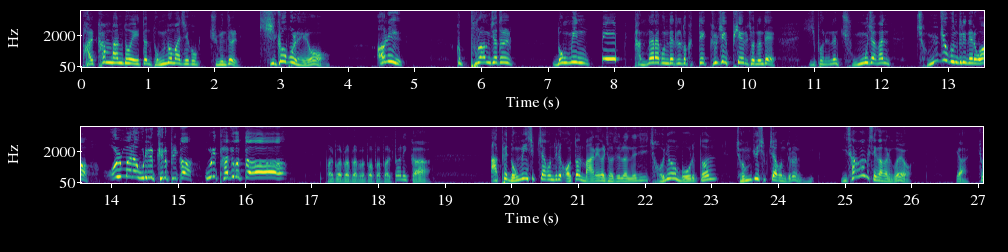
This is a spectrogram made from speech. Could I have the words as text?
발칸반도에 있던 동로마 제국 주민들 기겁을 해요. 아니 그 불황자들 농민 삐 당나라 군대들도 그때 그렇게 피해를 줬는데 이번에는 중무장한 정규군들이 내려와 얼마나 우리를 괴롭힐까? 우리 다 죽었다. 벌벌벌벌벌벌벌 떠니까 앞에 농민 십자군들이 어떤 만행을 저질렀는지 전혀 모르던 정규 십자군들은 이, 이상하게 생각하는 거예요. 야, 저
